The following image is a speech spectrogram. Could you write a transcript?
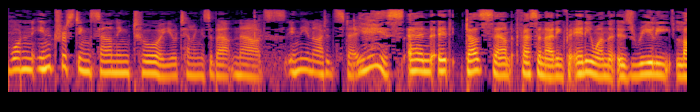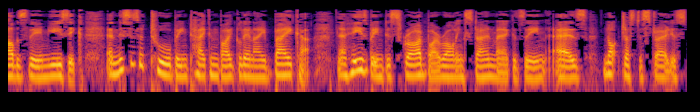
what an interesting sounding tour you're telling us about now. It's in the United States. Yes, and it does sound fascinating for anyone that is really loves their music. And this is a tour being taken by Glenn A. Baker. Now he's been described by Rolling Stone magazine as not just Australia's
